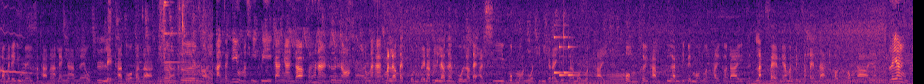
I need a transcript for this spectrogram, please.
เราไม่ได้อยู่ในสถานะแรงงานแล้วเลทค่าตัวก็จะอีกอเพิ่ย่ามงขึ้น ใช่ หลังจากที่อยู่มา 4 ปีการงานก็พัฒนาขึ้นเนาะถูกไหมคะมันแล้วแต่คนด้วยนะพี่อืมแล้วแต่คนแล้วแต่อาชีพพวกหมอนวดที่นี่ก็ได้เยอะนะหมอนวดไทย โอ้ ผมเคยถามเพื่อนที่เป็นหมอนวดไทยก็ได้ หลักแสนเนี่ยมันเป็นสแตนดาร์ดที่เขาจะต้องได้อะแล้วอย่างเค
